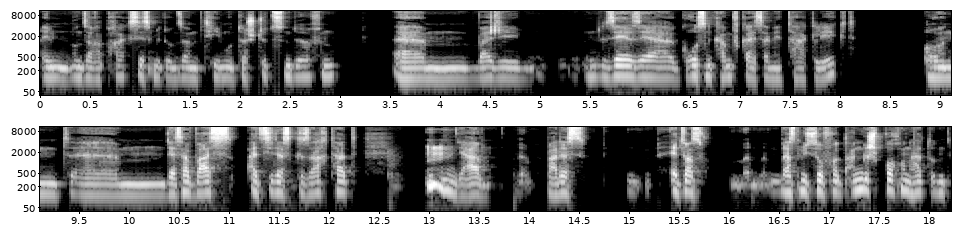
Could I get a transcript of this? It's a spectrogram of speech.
in unserer Praxis mit unserem Team unterstützen dürfen. ähm, weil sie einen sehr, sehr großen Kampfgeist an den Tag legt. Und ähm, deshalb war es, als sie das gesagt hat, ja, war das etwas, was mich sofort angesprochen hat und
